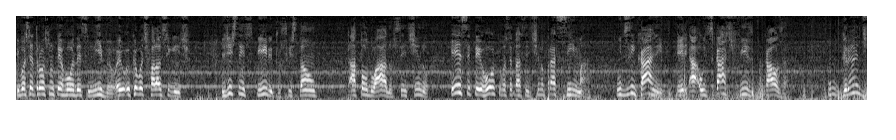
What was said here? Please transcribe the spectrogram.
e você trouxe um terror desse nível, eu, o que eu vou te falar é o seguinte: existem espíritos que estão atordoados, sentindo esse terror que você está sentindo para cima. O desencarne, ele, a, o descarte físico causa um grande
